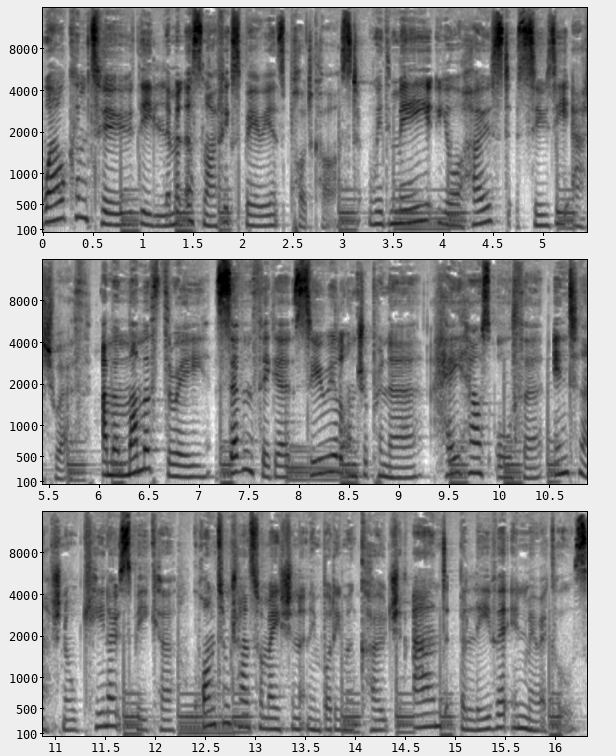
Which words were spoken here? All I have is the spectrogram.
Welcome to the Limitless Life Experience podcast with me, your host, Suzy Ashworth. I'm a mum of three, seven figure serial entrepreneur, Hay House author, international keynote speaker, quantum transformation and embodiment coach, and believer in miracles.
